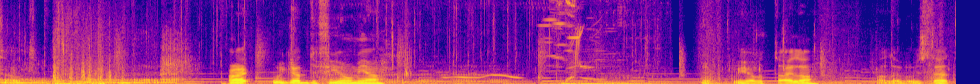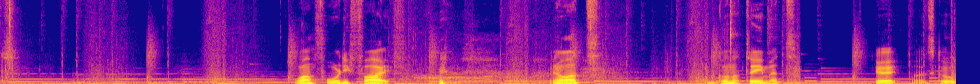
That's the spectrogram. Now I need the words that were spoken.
Out. Alright, we got the Phiomia. Yep, we have a Thyla. What level is that? 145. you know what? I'm gonna tame it. Okay, let's go.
